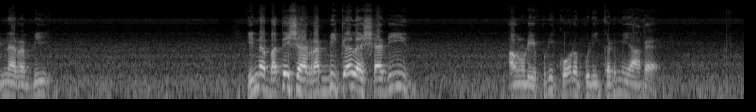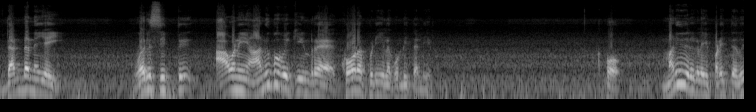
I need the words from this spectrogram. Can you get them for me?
இன்ன ரப்பி. இன்ன பத்திஷ ரப்பிக்கல் ஷதீத். அவனுடைய பிடி கோரப்பிடி கடுமையாக தண்டனையை வரிசித்து அவனை அனுபவிக்கின்ற கோரப்பிடியில் கொண்டு தள்ளீர் அப்போ மனிதர்களை படைத்தது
